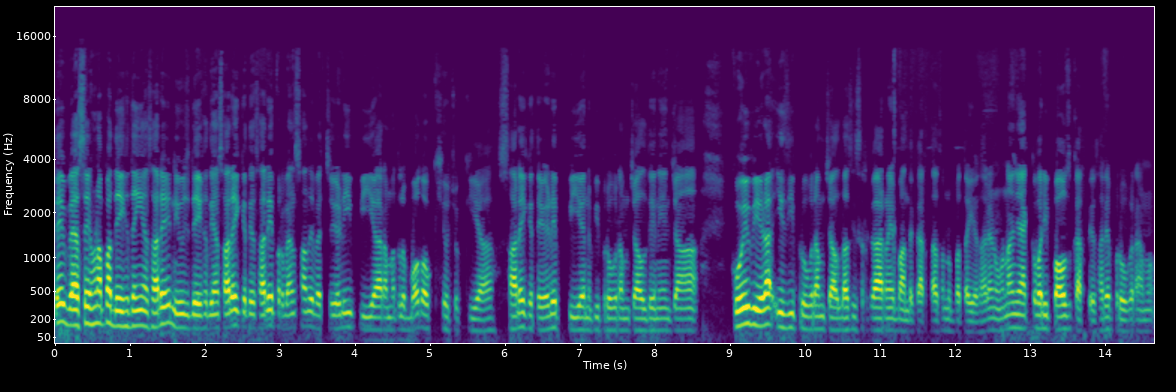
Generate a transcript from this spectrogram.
ਤੇ ਵੈਸੇ ਹੁਣ ਆਪਾਂ ਦੇਖਦੇ ਹੀ ਆ, ਸਾਰੇ ਨਿਊਜ਼ ਦੇਖਦੇ ਆ, ਸਾਰੇ ਕਿਤੇ ਸਾਰੇ ਪ੍ਰੋਵਿੰਸਾਂ ਦੇ ਵਿੱਚ ਜਿਹੜੀ ਪੀਆਰ ਮਤਲਬ ਬਹੁਤ ਔਖੀ ਹੋ ਚੁੱਕੀ ਆ। ਸਾਰੇ ਕਿਤੇ ਜਿਹੜੇ ਪੀਐਨਪੀ ਪ੍ਰੋਗਰਾਮ ਚੱਲਦੇ ਨੇ ਜਾਂ ਕੋਈ ਵੀ ਜਿਹੜਾ ਈਜ਼ੀ ਪ੍ਰੋਗਰਾਮ ਚੱਲਦਾ ਸੀ, ਸਰਕਾਰ ਨੇ ਬੰਦ ਕਰਤਾ, ਤੁਹਾਨੂੰ ਪਤਾ ਹੀ ਆ ਸਾਰਿਆਂ ਨੂੰ, ਹਨਾ, ਜਾਂ ਇੱਕ ਵਾਰੀ ਪਾਜ਼ ਕਰਤੇ ਸਾਰੇ ਪ੍ਰੋਗਰਾਮ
